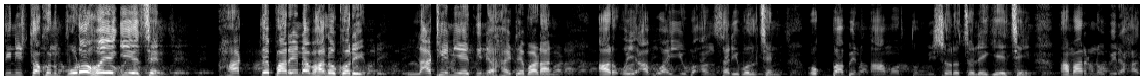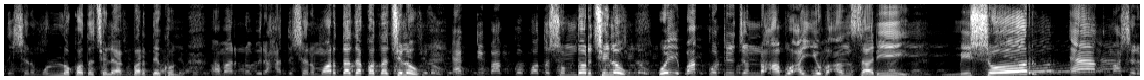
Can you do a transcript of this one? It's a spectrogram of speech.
তিনি তখন বুড়ো হয়ে গিয়েছেন। হাঁটতে পারে না ভালো করে। লাঠি নিয়ে তিনি হাঁটে বাড়ান। আর ওই আবু আইয়ুব আনসারি বলছেন, উকবা বিন আমর তো মিশরে চলে গিয়েছে। আমার নবীর হাদিসের মূল্য কত ছিল একবার দেখুন। আমার নবীর হাদিসের মর্যাদা কত ছিল? একটি বাক্য কত সুন্দর ছিল? ওই বাক্যটির জন্য আবু আইয়ুব আনসারি মিশর এক মাসের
